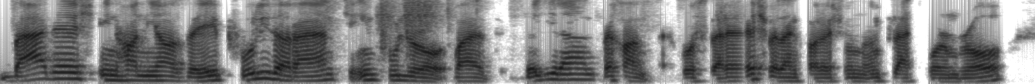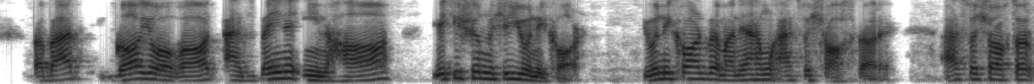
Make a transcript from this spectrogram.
بعدش اینها نیاز به یه پولی دارن که این پول رو باید بگیرن بخوان گسترش بدن کارشون این پلتفرم رو. و بعد گاهی اوقات از بین اینها یکیشون میشه unicorn. unicorn به معنی همون اسب شاخداره. اسب شاخدار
